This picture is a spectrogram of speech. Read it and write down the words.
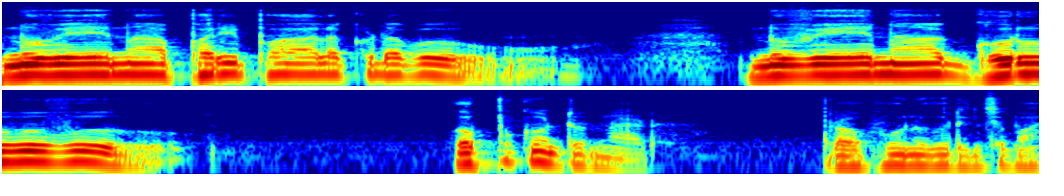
నువ్వే నా పరిపాలకుడవు. నువ్వే నా గురువువు. ఒప్పుకుంటున్నాడు. ప్రభువుని గురించి మా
